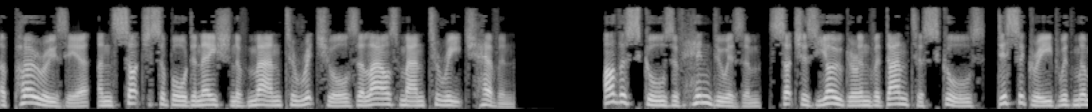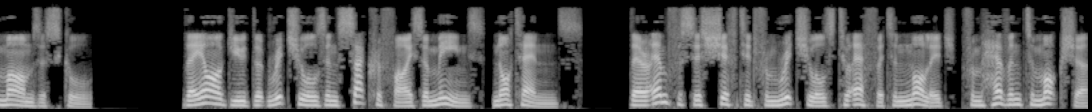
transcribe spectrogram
and such subordination of man to rituals allows man to reach heaven. Other schools of Hinduism, such as Yoga and Vedanta schools, disagreed with Mimamsa school. They argued that rituals and sacrifice are means, not ends. Their emphasis shifted from rituals to effort and knowledge, from heaven to moksha,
